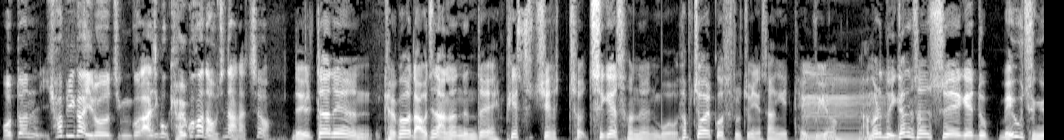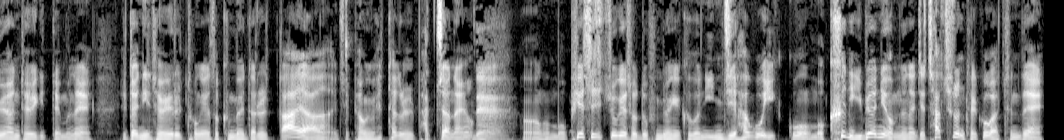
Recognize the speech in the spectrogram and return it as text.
어떤 협의가 이루어진 건 아직 뭐 결과가 나오진 않았죠? 네, 일단은 결과가 나오진 않았는데 PSG 측에서는 뭐 협조할 것으로 좀 예상이 되고요. 음. 아무래도 이강 선수에게도 매우 중요한 대회이기 때문에 일단 이 대회를 통해서 금메달을 따야 이제 병역 혜택을 받잖아요. 네. 어, 뭐 PSG 쪽에서도 분명히 그건 인지하고 있고 뭐 큰 이변이 없는 이제 차출은 될 것 같은데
